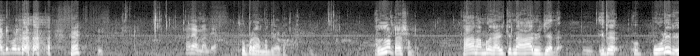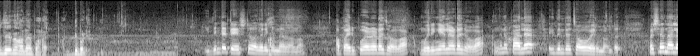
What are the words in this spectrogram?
അടിപൊളി. ഏ? അതെ സൂപ്പർ ചമ്മന്തി കേട്ടോ. നല്ല ടേസ്റ്റുണ്ട്. സാധാരണ നമ്മൾ കഴിക്കുന്ന ആ രുചിയല്ല. ഇത് പൊളി രുചി എന്ന് പറഞ്ഞാൽ പറയാം അടിപൊളി. ഇതിന്റെ ടേസ്റ്റ് വന്നിരിക്കുന്നതാണോ ആ പരിപ്പുകടയുടെ ചൊവ മുരിങ്ങയിലയുടെ ചൊവ അങ്ങനെ പല ഇതിന്റെ ചൊവ വരുന്നുണ്ട്. പക്ഷേ നല്ല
